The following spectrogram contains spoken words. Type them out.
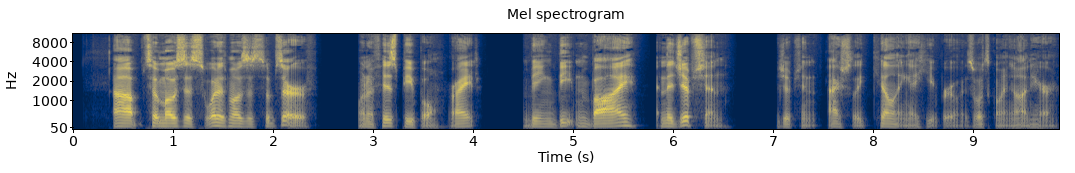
uh, so Moses, what does Moses observe? One of his people, right, being beaten by an Egyptian. Egyptian actually killing a Hebrew is what's going on here.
